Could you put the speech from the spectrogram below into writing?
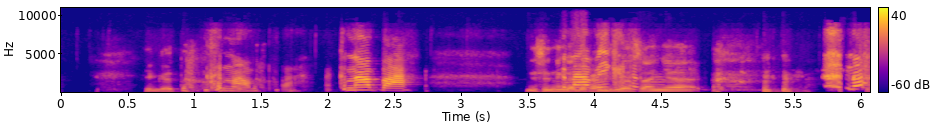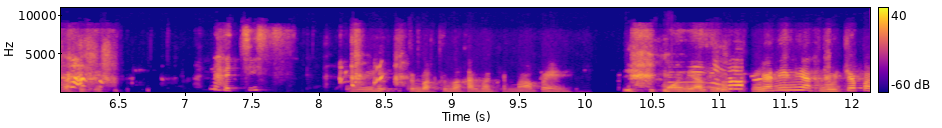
ya nggak tahu. kenapa kenapa Di sini nggak ada penjelasannya. najis Ini tebak-tebakan macam apa ya? Mau niat lucu? Enggak, ini niat lucu apa?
